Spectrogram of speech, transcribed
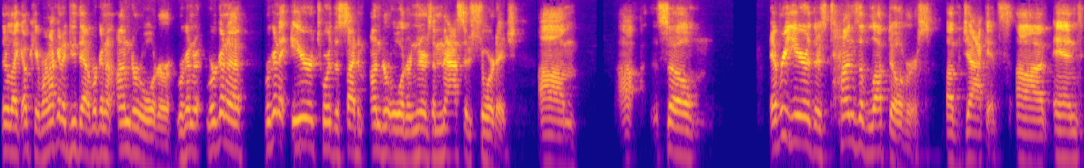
They're like, okay, we're not going to do that. We're going to under order. We're going to, we're going to, we're going to err toward the side of under order. And there's a massive shortage. Um, uh, so every year there's tons of leftovers of jackets, uh, and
